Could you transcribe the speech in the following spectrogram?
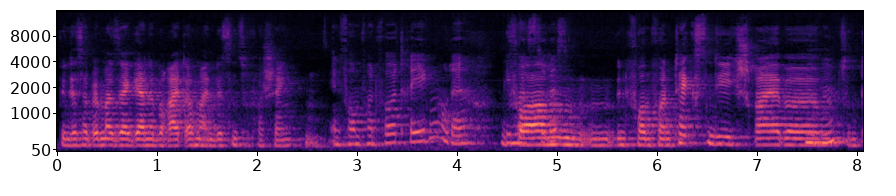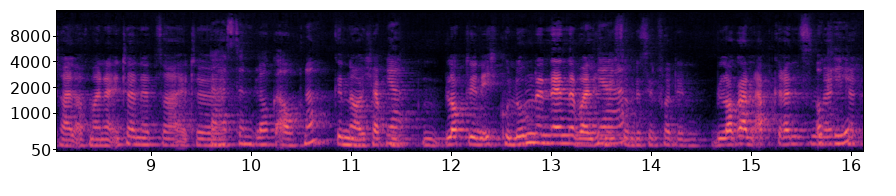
bin deshalb immer sehr gerne bereit, auch mein Wissen zu verschenken. In Form von Vorträgen oder wie in Form, machst du das? In Form von Texten, die ich schreibe, mhm. zum Teil auf meiner Internetseite. Da hast du einen Blog auch, ne? Genau, ich habe ja. einen Blog, den ich Kolumne nenne, weil ich ja. mich so ein bisschen von den Bloggern abgrenzen okay. möchte.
